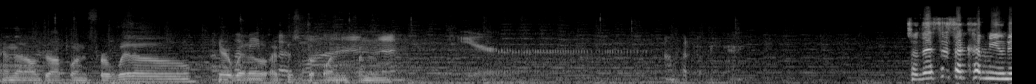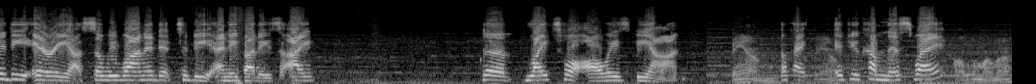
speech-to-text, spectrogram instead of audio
and then I'll drop one for Widow. Oh, Here, Widow. I just put one in front of me. Here. I'll put it over here. So this is a community area, so we wanted it to be anybody's. I. The lights will always be on. Bam. Okay. Bam. If you come this way, Follow Mama.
